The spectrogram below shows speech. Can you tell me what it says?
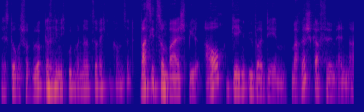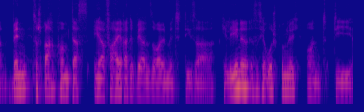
historisch verbürgt, dass Mhm. die nicht gut miteinander zurechtgekommen sind. Was sie zum Beispiel auch gegenüber dem Marischka-Film ändern, wenn zur Sprache kommt, dass er verheiratet werden soll mit dieser Helene, ist es ja ursprünglich, und die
